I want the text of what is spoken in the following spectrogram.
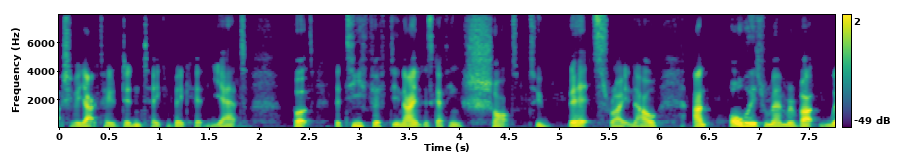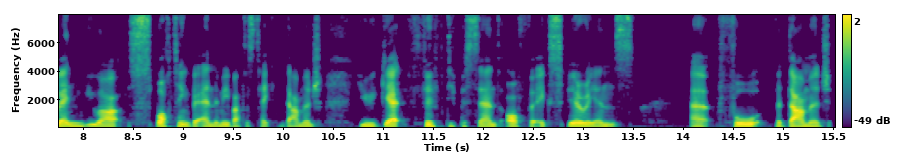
Actually, the Jagdtiger didn't take a big hit yet, but the T-59 is getting shot to bits right now. And always remember that when you are spotting the enemy that is taking damage, you get 50% off the experience uh, for the damage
